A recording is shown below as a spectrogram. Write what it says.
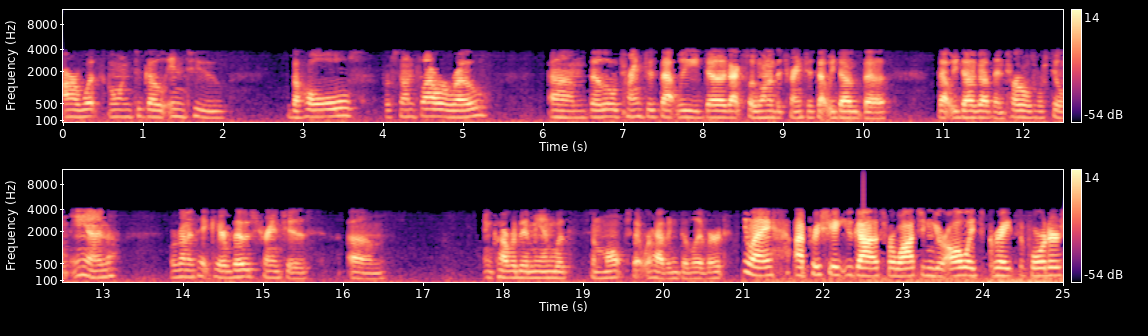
are what's going to go into the holes for sunflower row. Um, the little trenches that we dug, actually one of the trenches that we dug the that we dug up and turtles were still in, we're going to take care of those trenches um, and cover them in with some mulch that we're having delivered. Anyway, I appreciate you guys for watching. You're always great supporters,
